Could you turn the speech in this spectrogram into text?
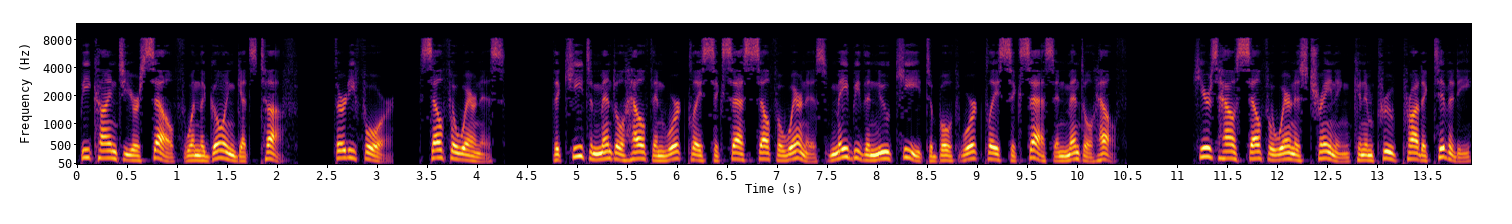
Be kind to yourself when the going gets tough. 34. Self awareness. The key to mental health and workplace success self awareness may be the new key to both workplace success and mental health. Here's how self awareness training can improve productivity,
